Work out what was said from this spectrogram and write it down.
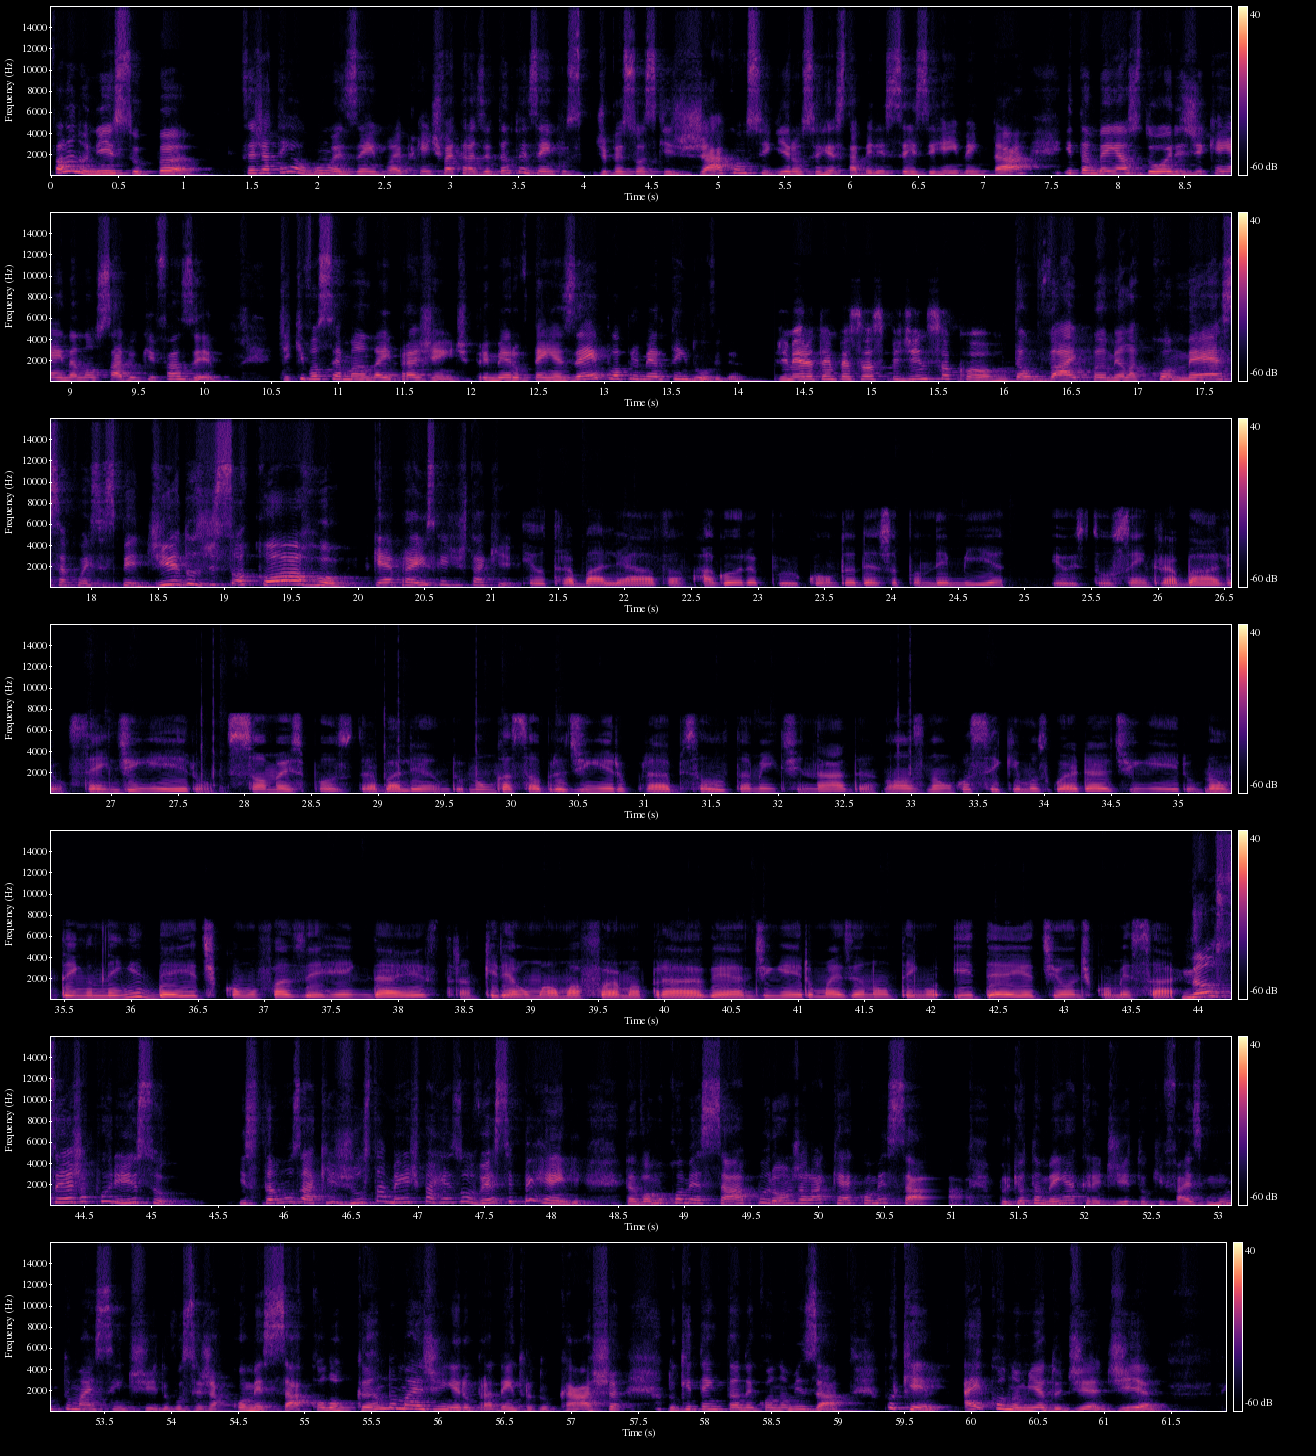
Falando nisso, Pan, você já tem algum exemplo aí? Porque a gente vai trazer tanto exemplos de pessoas que já conseguiram se restabelecer, se reinventar, e também as dores de quem ainda não sabe o que fazer. O que, que você manda aí pra gente? Primeiro tem exemplo ou primeiro tem dúvida? Primeiro tem pessoas pedindo socorro. Então vai, Pamela, começa com esses pedidos de socorro, que é para isso que a gente está aqui. Eu trabalhava, agora por conta dessa pandemia, eu estou sem trabalho, sem dinheiro, só meu esposo trabalhando. Nunca sobra dinheiro para absolutamente nada. Nós não conseguimos guardar dinheiro. Não tenho nem ideia de como fazer renda extra. Queria arrumar uma forma para ganhar dinheiro, mas eu não tenho ideia de onde começar. Não seja por isso. Estamos aqui justamente para resolver esse perrengue. Então vamos começar por onde ela quer começar, porque eu também acredito que faz muito mais sentido você já começar colocando mais dinheiro para dentro do caixa do que tentando economizar. Porque a economia do dia a dia,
